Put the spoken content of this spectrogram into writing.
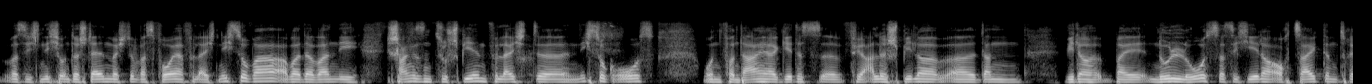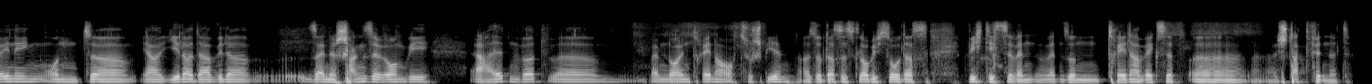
was ich nicht unterstellen möchte, was vorher vielleicht nicht so war, aber da waren die Chancen zu spielen vielleicht äh, nicht so groß. Und von daher geht es äh, für alle Spieler äh, dann wieder bei Null los, dass sich jeder auch zeigt im Training und äh, ja, jeder da wieder seine Chance irgendwie erhalten wird, äh, beim neuen Trainer auch zu spielen. Also das ist, glaube ich, so das Wichtigste, wenn, wenn so ein Trainerwechsel äh, stattfindet.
